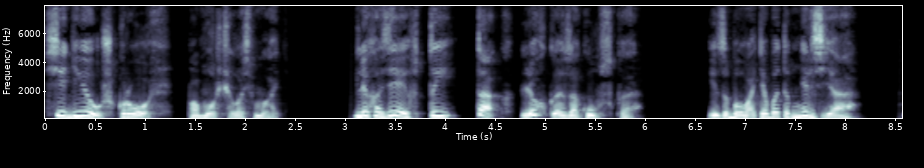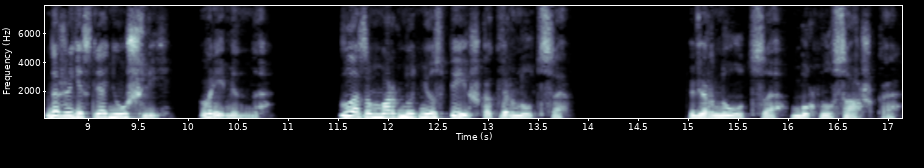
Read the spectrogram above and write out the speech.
Сиди уж, кровь, поморщилась мать. Для хозяев ты так, легкая закуска. И забывать об этом нельзя, даже если они ушли временно. Глазом моргнуть не успеешь, как вернуться. Вернуться, буркнул Сашка.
